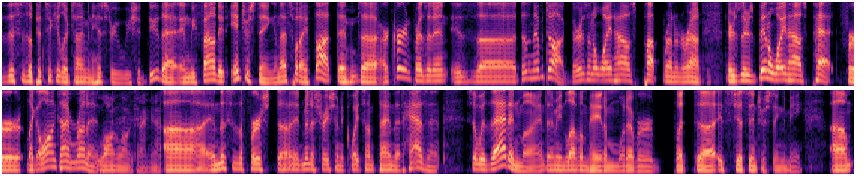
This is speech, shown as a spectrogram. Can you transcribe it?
this is a particular time in history we should do that. And we found it interesting. And that's what I thought that uh, our current president is uh, doesn't have a dog. There isn't a White House pup running around. There's There's been a White House pet for like a long time running. Long, long time. Yes. Uh, and this is the first uh, administration in quite some time that hasn't. So with that in mind, I mean, love them, hate them, whatever. But uh, it's just interesting to me. Um,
